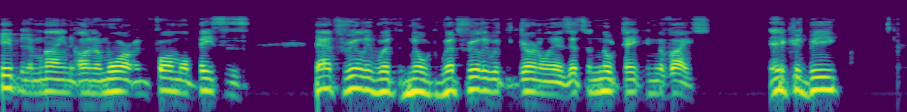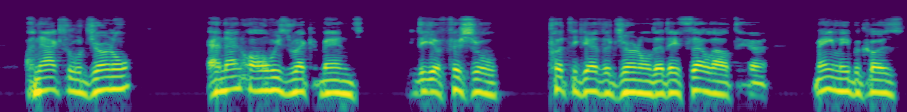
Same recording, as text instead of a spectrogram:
keep it in mind on a more informal basis. That's really what the note. That's really what the journal is. It's a note-taking device. It could be an actual journal, and I always recommend the official put-together journal that they sell out there, mainly because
